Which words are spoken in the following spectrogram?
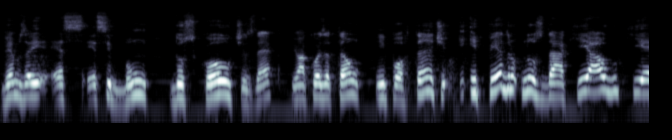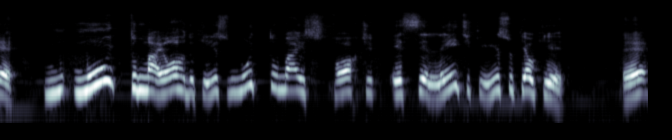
Vemos aí esse boom dos coaches, né? E uma coisa tão importante. E, Pedro nos dá aqui algo que é muito maior do que isso, muito mais forte, excelente que isso, que é o que? É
